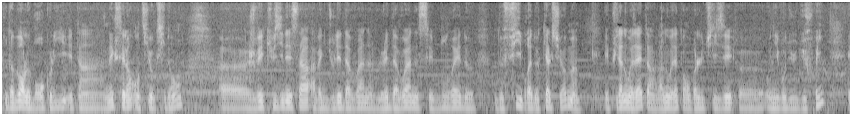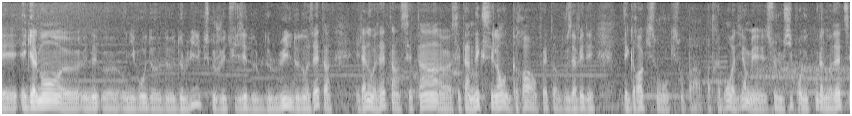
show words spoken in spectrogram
Tout d'abord, le brocoli est un excellent antioxydant. Euh, je vais cuisiner ça avec du lait d'avoine. Le lait d'avoine, c'est bourré de, fibres et de calcium. Et puis la noisette, hein, la noisette, on va l'utiliser euh, au niveau du, fruit et également euh, au niveau de, l'huile, puisque je vais utiliser de, l'huile de noisette. Et la noisette, hein, c'est un, c'est un excellent gras en fait. Vous avez des, gras qui sont, qui sont pas, très bons, on va dire, mais celui-ci, pour le coup, la noisette,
